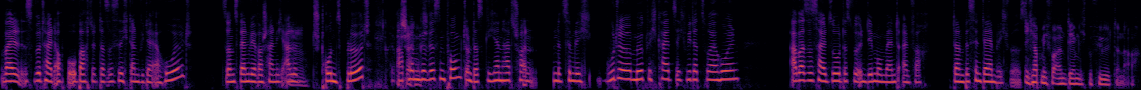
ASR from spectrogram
weil es wird halt auch beobachtet, dass es sich dann wieder erholt. Sonst wären wir wahrscheinlich alle Mhm. strunzblöd ab einem gewissen Punkt und das Gehirn hat schon eine ziemlich gute Möglichkeit, sich wieder zu erholen. Aber es ist halt so, dass du in dem Moment einfach dann ein bisschen dämlich wirst. Ich habe mich vor allem dämlich gefühlt danach.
